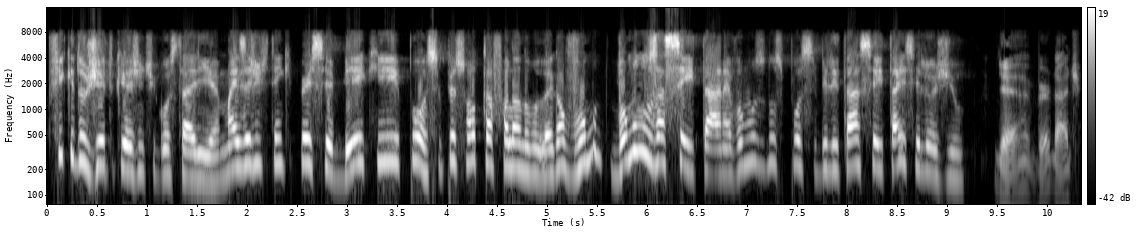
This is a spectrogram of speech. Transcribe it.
fique do jeito que a gente gostaria, mas a gente tem que perceber que, pô, se o pessoal está falando legal, vamos, vamos nos aceitar, né? Vamos nos possibilitar aceitar esse elogio. É, verdade.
